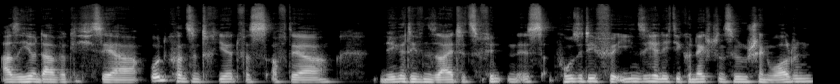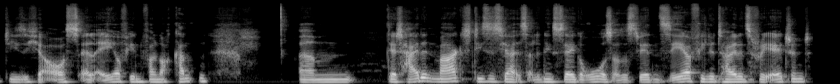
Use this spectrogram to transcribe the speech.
Also hier und da wirklich sehr unkonzentriert, was auf der negativen Seite zu finden ist. Positiv für ihn sicherlich die Connection zu Shane Waldron, die sich ja aus LA auf jeden Fall noch kannten. Ähm, der Thailand-Markt dieses Jahr ist allerdings sehr groß. Also es werden sehr viele Titans Free Agent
